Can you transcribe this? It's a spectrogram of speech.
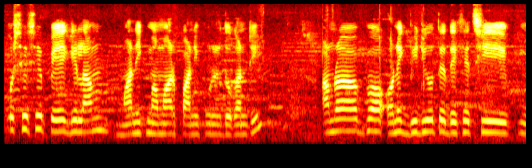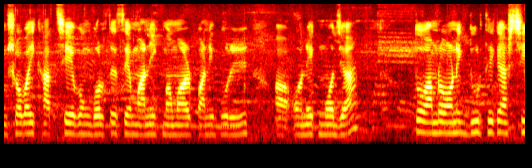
অবশেষে পেয়ে গেলাম মানিক মামার পানিপুরির দোকানটি। আমরা অনেক ভিডিওতে দেখেছি সবাই খাচ্ছে এবং বলতেছে মানিক মামার পানিপুরির অনেক মজা। তো আমরা অনেক দূর থেকে আসছি,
